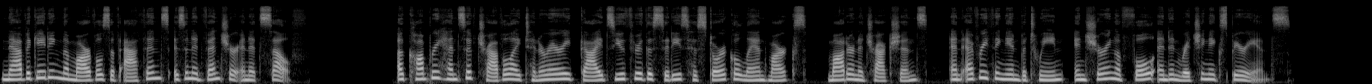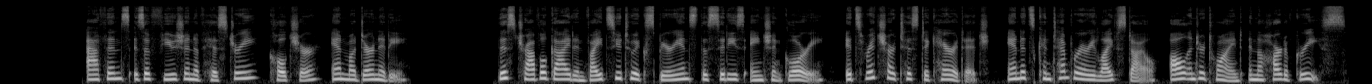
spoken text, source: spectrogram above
Navigating the marvels of Athens is an adventure in itself. A comprehensive travel itinerary guides you through the city's historical landmarks, modern attractions, and everything in between, ensuring a full and enriching experience. Athens is a fusion of history, culture, and modernity. This travel guide invites you to experience the city's ancient glory, its rich artistic heritage, and its contemporary lifestyle, all intertwined in the heart of Greece.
